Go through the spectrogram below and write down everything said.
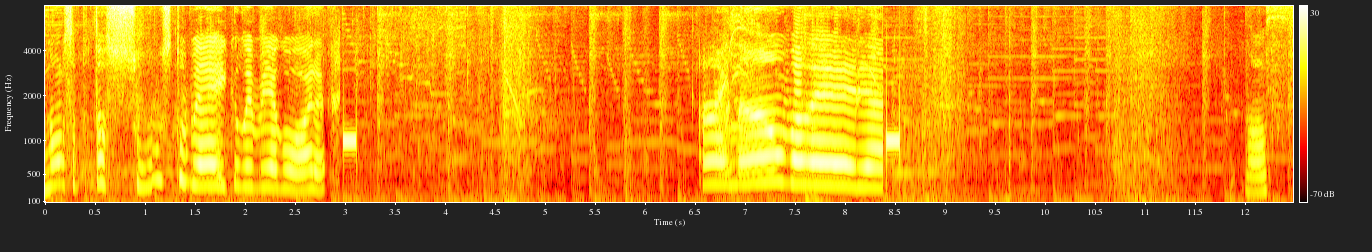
nossa, puta susto, velho, que eu levei agora. Ai, não, Valéria. Nossa.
